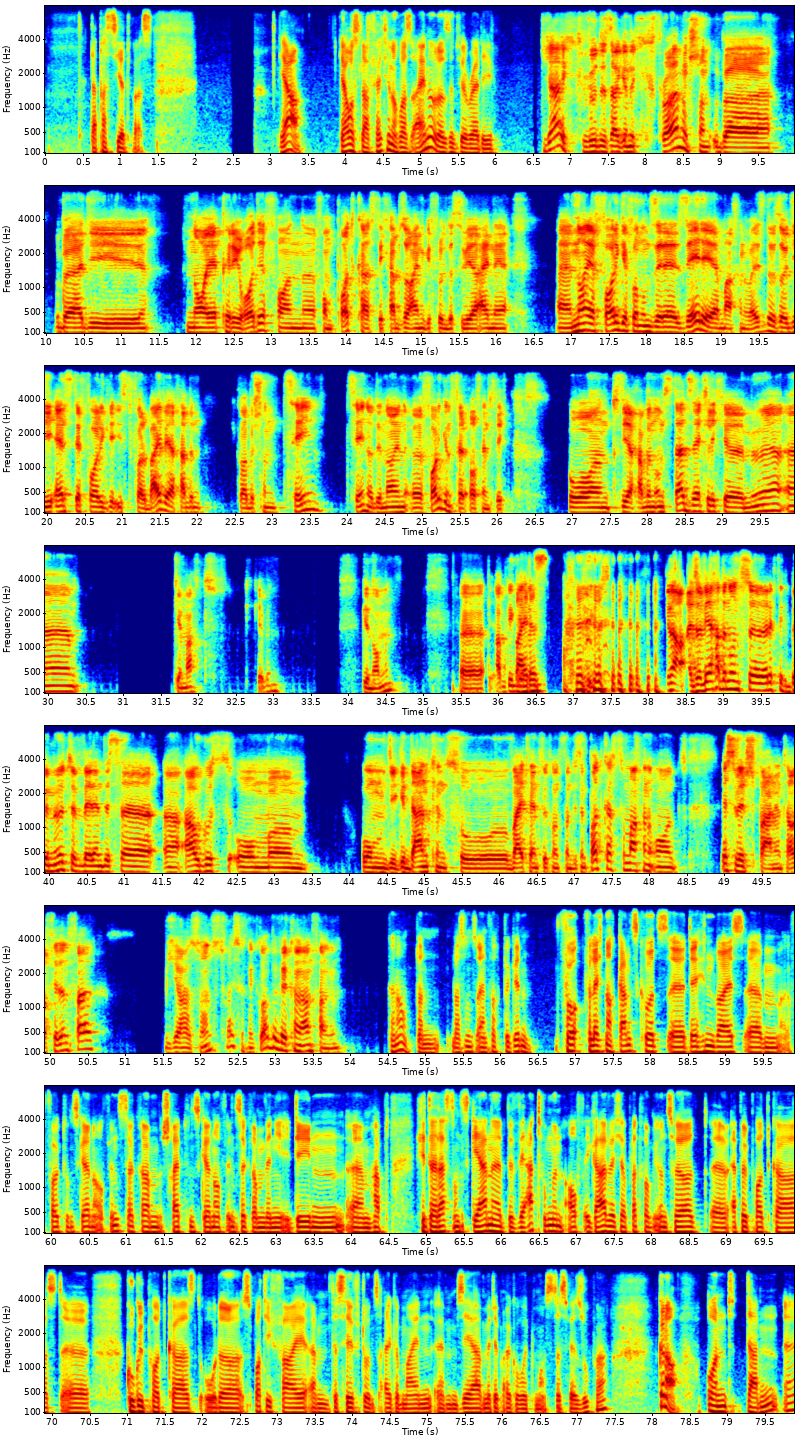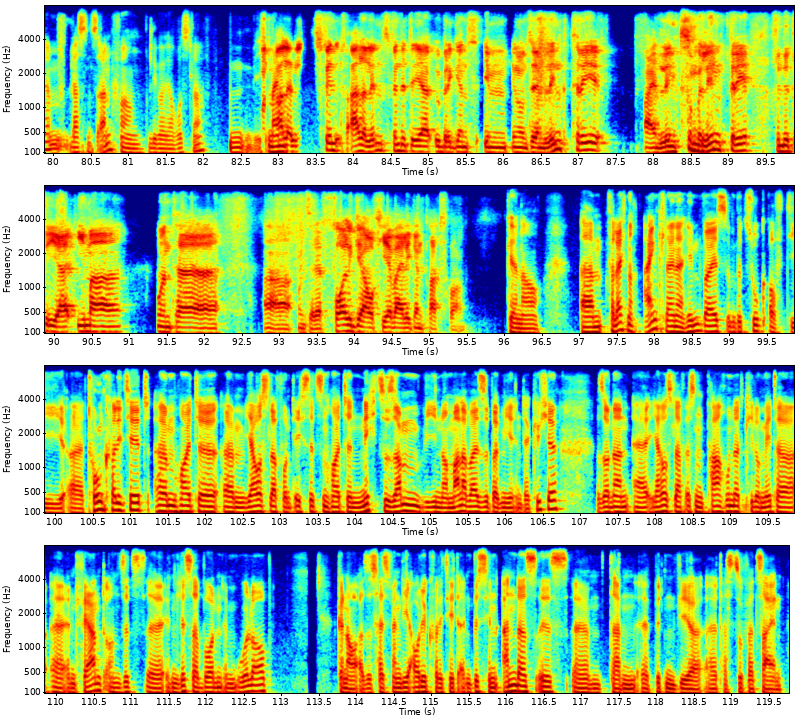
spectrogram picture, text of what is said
Da passiert was. Ja, Jaroslav, fällt dir noch was ein oder sind wir ready? Ja, ich würde sagen, ich freue mich schon über, über die neue Periode von, äh, vom Podcast. Ich habe so ein Gefühl, dass wir eine äh, neue Folge von unserer Serie machen, weißt du? So die erste Folge ist vorbei. Wir haben ich glaube, schon zehn, zehn oder neun äh, Folgen veröffentlicht. Und wir haben uns tatsächlich äh, Mühe äh, gemacht, gegeben, genommen, äh, abgegeben. Beides. genau, also wir haben uns äh, richtig bemüht während des äh, Augusts, um, ähm, um die Gedanken zur Weiterentwicklung von diesem Podcast zu machen. Und es wird spannend auf jeden Fall. Ja, sonst weiß ich nicht. Ich glaube, wir können anfangen. Genau, dann lass uns einfach beginnen. Vor, vielleicht noch ganz kurz äh, der Hinweis, ähm, folgt uns gerne auf Instagram, schreibt uns gerne auf Instagram, wenn ihr Ideen ähm, habt. Hinterlasst uns gerne Bewertungen auf egal welcher Plattform ihr uns hört, äh, Apple Podcast, äh, Google Podcast oder Spotify. Ähm, das hilft uns allgemein ähm, sehr mit dem Algorithmus. Das wäre super. Genau. Und dann ähm, lass uns anfangen, lieber Jaroslav. Ich meine, alle, Links find, alle Links findet ihr übrigens im, in unserem Linktree. Ein Link zum Linktree findet ihr immer unter äh, unserer Folge auf jeweiligen Plattformen. Genau. Ähm, vielleicht noch ein kleiner Hinweis in Bezug auf die äh, Tonqualität ähm, heute. Ähm, Jaroslav und ich sitzen heute nicht zusammen wie normalerweise bei mir in der Küche, sondern äh, Jaroslav ist ein paar hundert Kilometer äh, entfernt und sitzt äh, in Lissabon im Urlaub. Genau, also das heißt, wenn die Audioqualität ein bisschen anders ist, ähm, dann äh, bitten wir, äh, das zu verzeihen.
